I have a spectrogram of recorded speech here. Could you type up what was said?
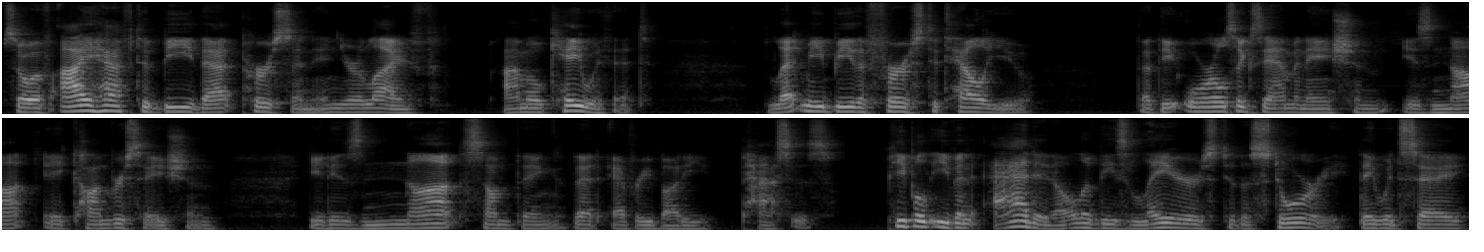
So if I have to be that person in your life, I'm okay with it. Let me be the first to tell you that the orals examination is not a conversation. It is not something that everybody passes. People even added all of these layers to the story. They would say,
